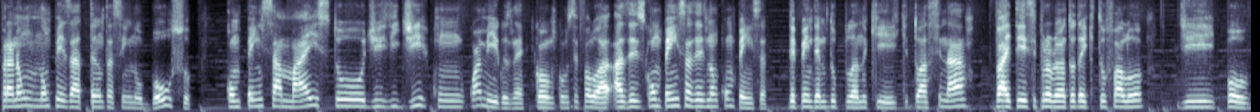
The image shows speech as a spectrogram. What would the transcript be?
para não, não pesar tanto assim no bolso, compensa mais tu dividir com, com amigos, né? Como, como você falou, às vezes compensa, às vezes não compensa. Dependendo do plano que, que tu assinar, vai ter esse problema todo aí que tu falou de, pô,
